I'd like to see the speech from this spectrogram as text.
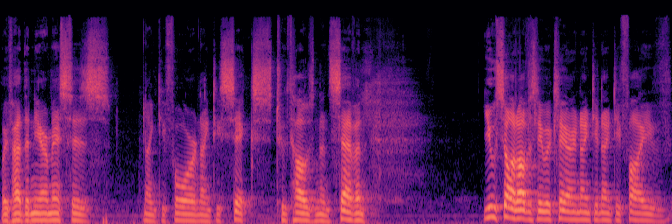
we've had the near misses 94, 96, 2007. You saw it obviously with Clare in 1995,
